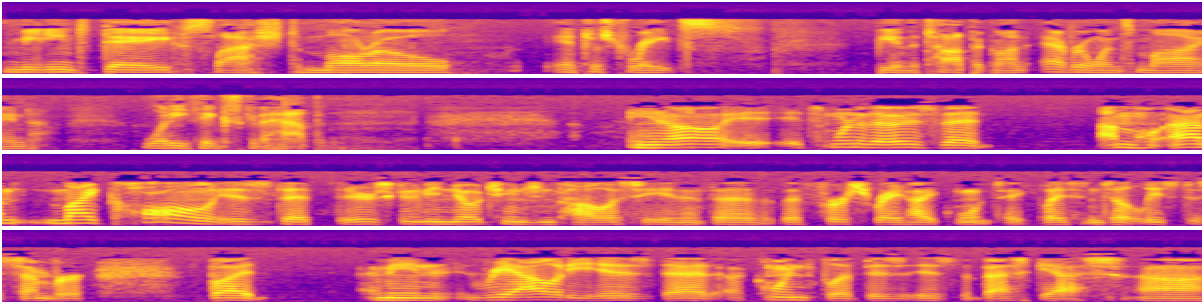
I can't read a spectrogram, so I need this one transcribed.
meeting today slash tomorrow, interest rates being the topic on everyone's mind. What do you think is going to happen? You know, it's one of those that I'm, I'm, my call is that there's going to be no change in policy and that the, the first rate hike won't take place until at least December. But I mean, reality is that a coin flip is, is the best guess. Uh,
